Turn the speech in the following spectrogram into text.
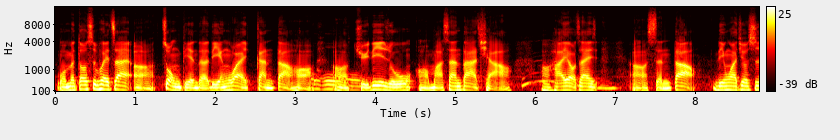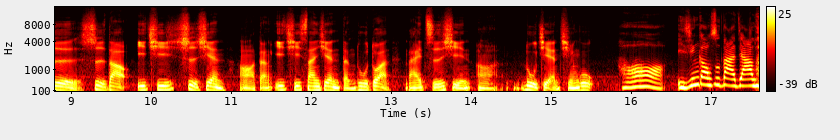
我们都是会在啊重点的连外干道哈啊，举例如哦马山大桥啊，还有在。啊，省道，另外就是市道一七四线啊等一七三线等路段来执行啊路检勤务。哦，已经告诉大家了，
